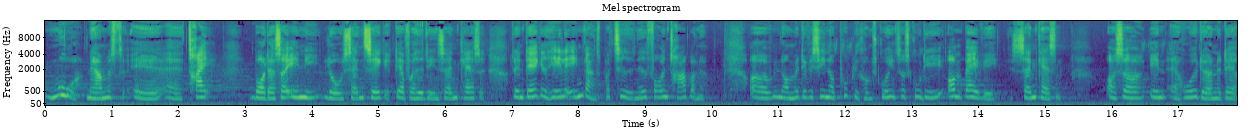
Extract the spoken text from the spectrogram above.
mur nærmest øh, af træ, hvor der så inde i lå sandsække. Derfor hed det en sandkasse. Den dækkede hele indgangspartiet ned foran trapperne. Og når, det vil sige, når publikum skulle ind, så skulle de om bag ved sandkassen, og så ind af hoveddørene der.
